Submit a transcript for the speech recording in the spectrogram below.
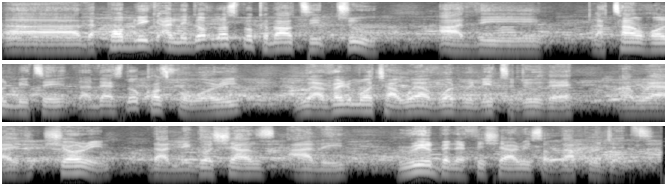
Uh, the public and the governor spoke about it too at the, the town hall meeting that there's no cause for worry. We are very much aware of what we need to do there and we are ensuring that Lagosians are the real beneficiaries of that project.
